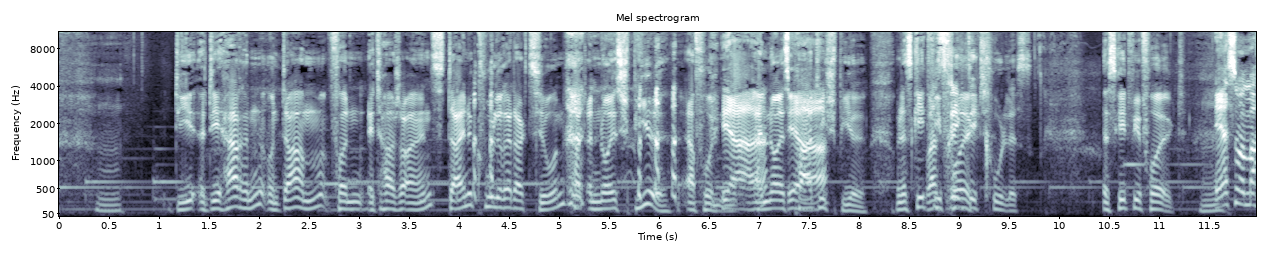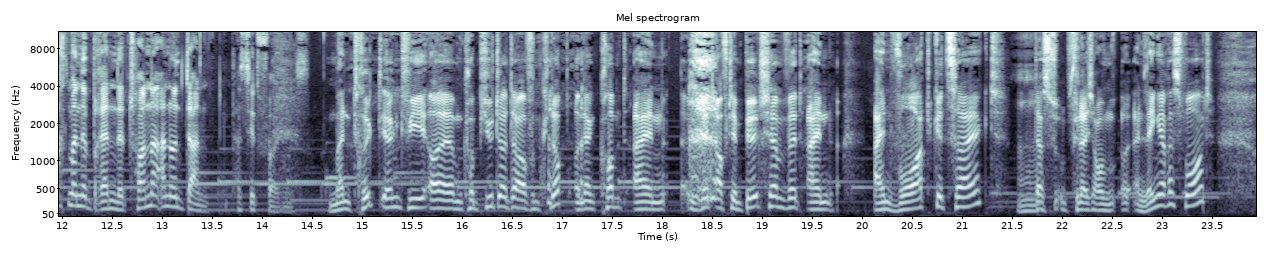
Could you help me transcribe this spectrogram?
Die, die Herren und Damen von Etage 1, deine coole Redaktion, hat ein neues Spiel erfunden. Ja, ein neues ja. Partyspiel. Und es geht wie Was richtig folgt. cool ist. Es geht wie folgt. Erstmal macht man eine brennende Tonne an und dann passiert folgendes. Man drückt irgendwie eurem Computer da auf den Knopf und dann kommt ein, wird auf dem Bildschirm wird ein, ein Wort gezeigt, das vielleicht auch ein längeres Wort.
